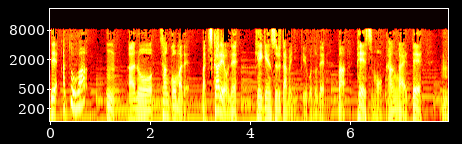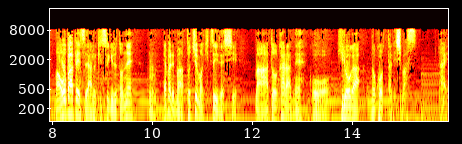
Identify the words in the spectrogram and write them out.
で、あとは、うん、あの、参考まで、まあ疲れをね、軽減するためにということで、まあ、ペースも考えて、うん、まあ、オーバーペースで歩きすぎるとね、うん、やっぱりまあ、途中もきついですし、まあ、後からね、こう、疲労が残ったりします。はい。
